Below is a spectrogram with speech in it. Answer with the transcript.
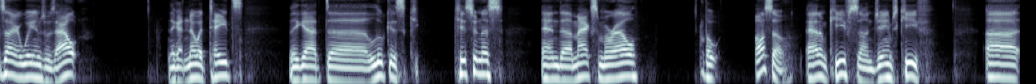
Ziaire Williams was out. They got Noah Taitz, they got uh, Lucas K- Kisunas and uh, Max Murrell but also Adam Keefe's son, James Keefe. Uh,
